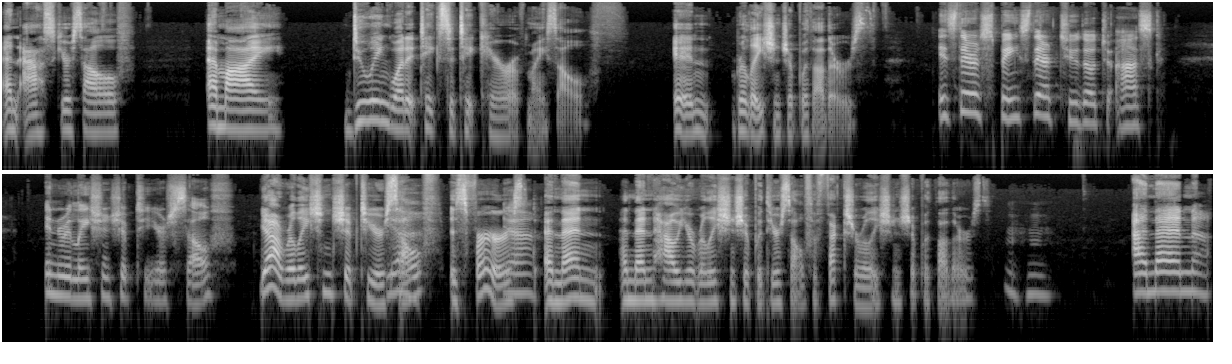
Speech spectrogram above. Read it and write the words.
and ask yourself am i doing what it takes to take care of myself in relationship with others is there a space there too though to ask in relationship to yourself yeah relationship to yourself yeah. is first yeah. and then and then how your relationship with yourself affects your relationship with others mm-hmm. and then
